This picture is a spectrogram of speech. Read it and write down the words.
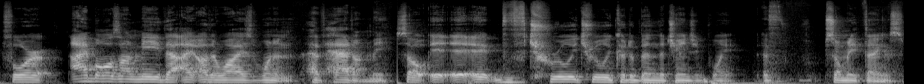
for eyeballs on me that I otherwise wouldn't have had on me. So it, it, it truly, truly could have been the changing point of so many things.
